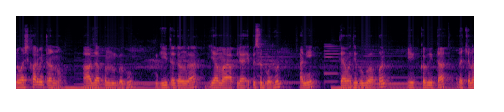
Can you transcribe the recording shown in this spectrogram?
नमस्कार मित्रांनो आज आपण बघू गीतगंगा या मा आपल्या एपिसोडमधून आणि त्यामध्ये बघू आपण एक कविता रचना.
